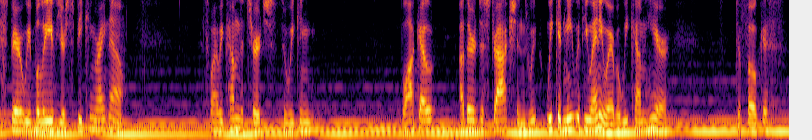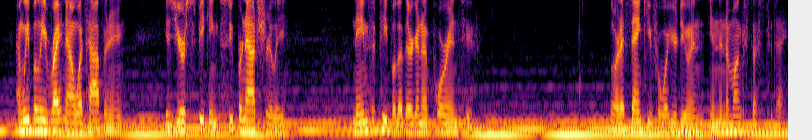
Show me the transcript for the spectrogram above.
Holy Spirit, we believe you're speaking right now. That's why we come to church, so we can block out other distractions. We, we could meet with you anywhere, but we come here to focus. And we believe right now what's happening is you're speaking supernaturally names of people that they're going to pour into. Lord, I thank you for what you're doing in and amongst us today.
